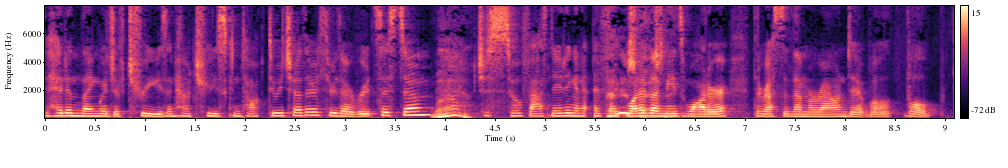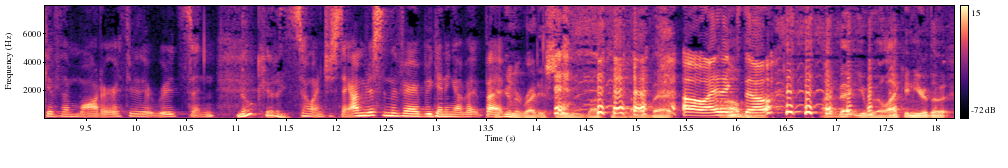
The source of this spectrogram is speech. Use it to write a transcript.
the hidden language of trees and how trees can talk to each other through their root system. Wow. which is so fascinating. And if That like one of them needs water, the rest of them around it will will give them water through their roots, and No kidding. so interesting. I'm just in the very beginning of it, but You're going to write a song about that. I'll bet. Oh, I think I'll so. bet. I bet you will. I can hear the.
